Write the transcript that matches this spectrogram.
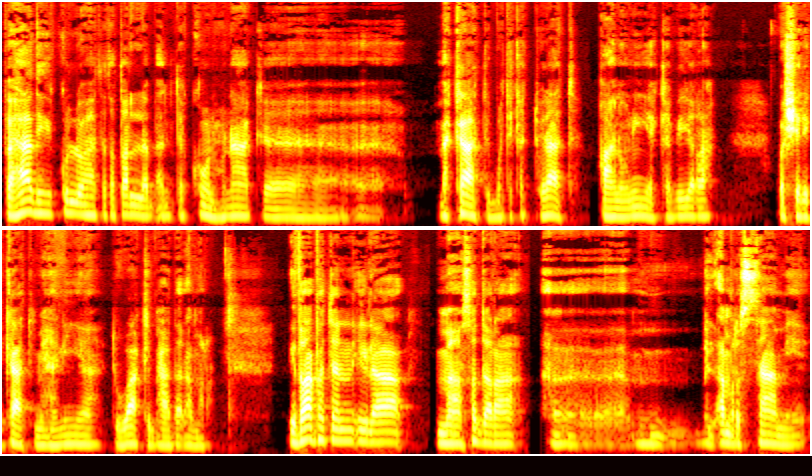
فهذه كلها تتطلب أن تكون هناك آه، مكاتب وتكتلات قانونية كبيرة وشركات مهنية تواكب هذا الأمر. إضافة إلى ما صدر بالأمر السامي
